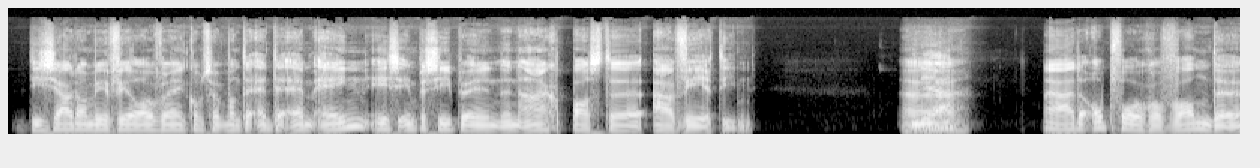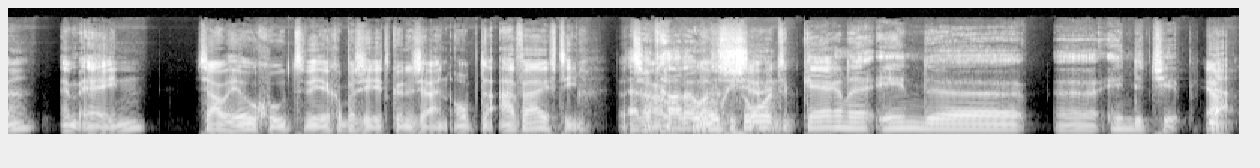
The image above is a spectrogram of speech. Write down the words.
die zou dan weer veel overeenkomst hebben. Want de, de M1 is in principe een, een aangepaste A14. Eh, Ja. Nou ja, de opvolger van de M1 zou heel goed weer gebaseerd kunnen zijn op de A15. Dat, Ja, dat zou gaat over de zijn. soorten kernen in de, eh, in de chip. Ja, ja.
